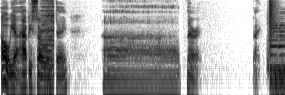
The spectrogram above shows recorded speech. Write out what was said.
oh yeah, happy Star Wars Day. Uh, all right.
